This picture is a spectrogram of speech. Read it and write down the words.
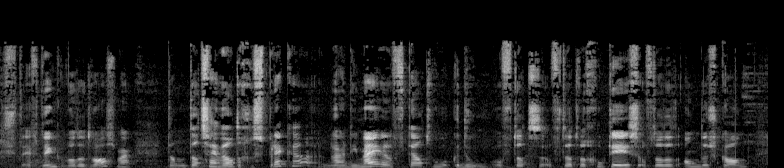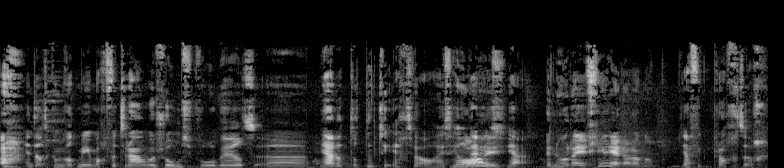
ik zit even te denken wat het was, maar dan, dat zijn wel de gesprekken waar die mij vertelt hoe ik het doe. Of dat, of dat wel goed is, of dat het anders kan. Ah. En dat ik hem wat meer mag vertrouwen soms bijvoorbeeld. Uh, ja, dat, dat doet hij echt wel. Hij is heel Mooi. wijs. Ja. En hoe reageer je daar dan op? Ja, vind ik prachtig.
